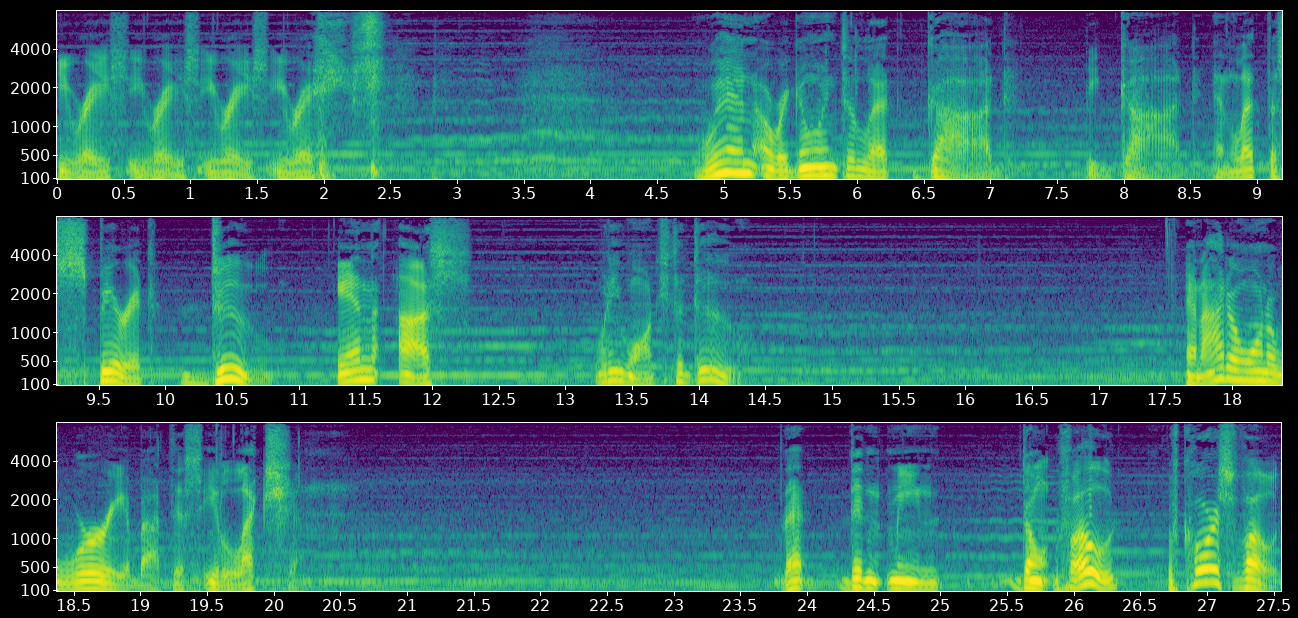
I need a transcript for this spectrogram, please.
Erase, erase, erase, erase. when are we going to let God be God and let the Spirit do in us what He wants to do? And I don't want to worry about this election. That didn't mean don't vote. Of course, vote.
